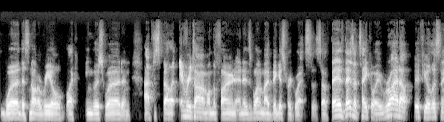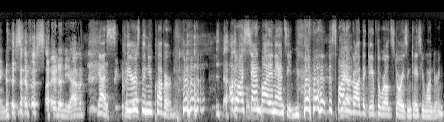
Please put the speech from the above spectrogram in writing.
word that's not a real like English word. And I have to spell it every time I'm on the phone. And it's one of my biggest regrets. So, so there's, there's a takeaway right up if you're listening to this episode and you haven't. Yes. Clear's the new clever yeah, Although I stand by Anansi, the spider yeah. god that gave the world stories, in case you're wondering.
